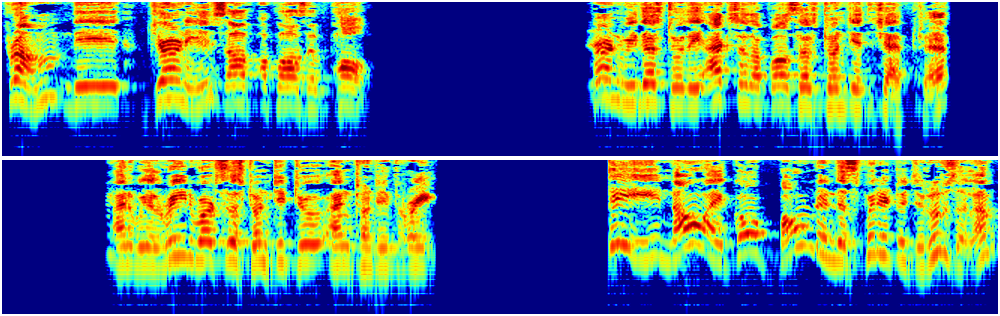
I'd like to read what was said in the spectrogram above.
from the journeys of Apostle Paul. Turn with us to the Acts of the Apostles 20th chapter and we'll read verses 22 and 23. See, now I go bound in the Spirit to Jerusalem,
